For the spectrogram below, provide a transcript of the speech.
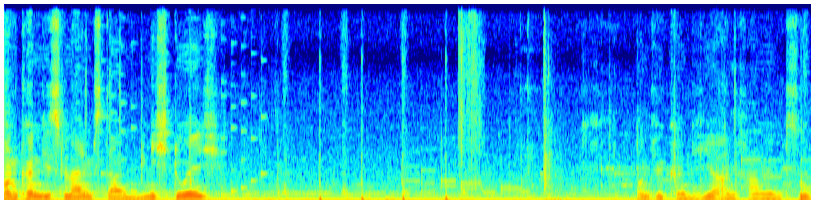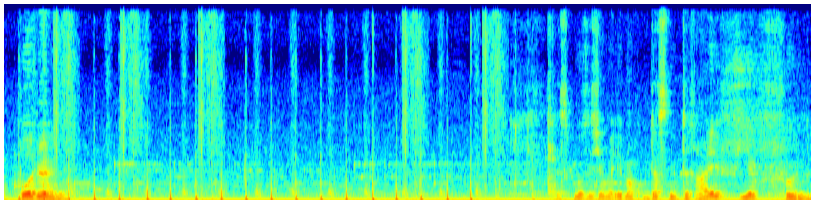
schon können die Slimes da nicht durch. Und wir können hier anfangen zu buddeln. Das muss ich aber eben gucken. Das sind 3, 4, 5.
